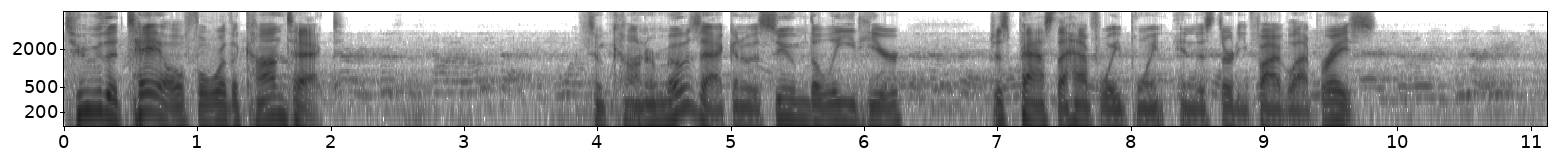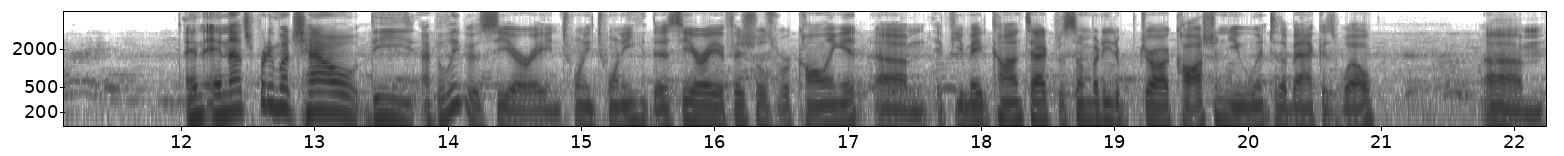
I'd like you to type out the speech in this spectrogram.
to the tail for the contact. So Connor Mosack going to assume the lead here just past the halfway point in this 35 lap race. And, and that's pretty much how the I believe it was CRA in 2020. The CRA officials were calling it. Um, if you made contact with somebody to draw a caution, you went to the back as well. Um,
